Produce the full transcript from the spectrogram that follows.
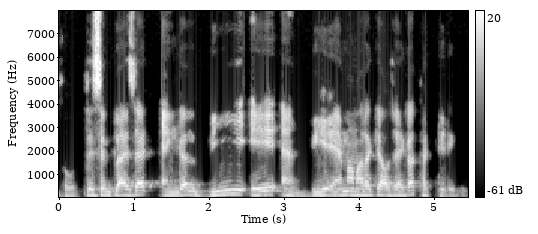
So this implies that angle B A M B A M हमारा क्या हो जाएगा? थर्टी डिग्री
